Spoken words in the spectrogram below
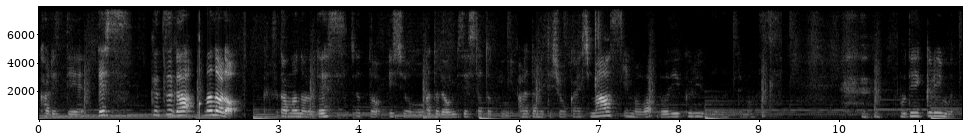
カルティエです靴がマノロ。靴がマノロです。ちょっと衣装を後でお見せした時に改めて紹介します。今はボディクリームを塗ってます。ボディクリームって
